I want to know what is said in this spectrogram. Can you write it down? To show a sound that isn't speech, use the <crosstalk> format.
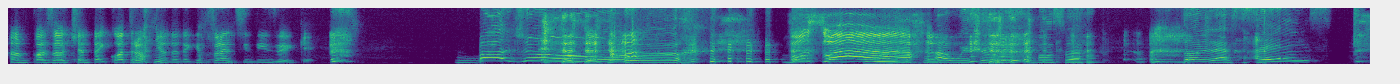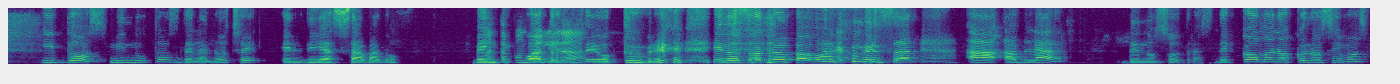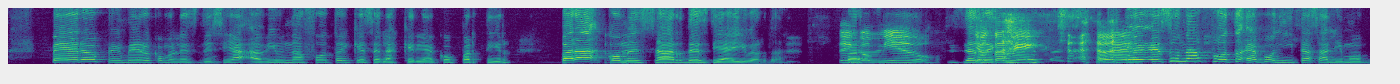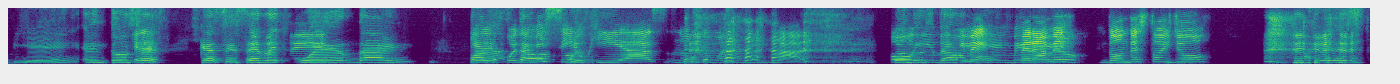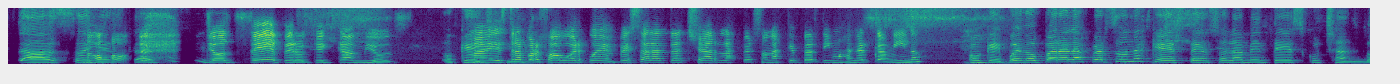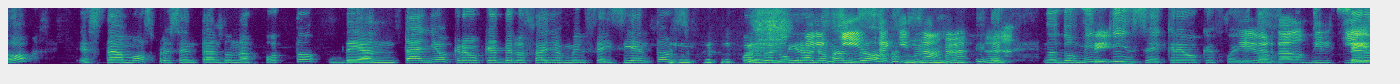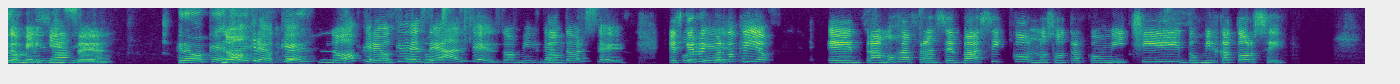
Han pasado 84 <laughs> años desde que Francis dice que. ¡Bonjour! <laughs> ¡Bonsoir! Ah oui, c'est vrai, c'est bonsoir. Son las seis y dos minutos de la noche el día sábado. 24 de octubre. Y nosotros <laughs> vamos a comenzar a hablar de nosotras, de cómo nos conocimos, pero primero, como les decía, había una foto y que se las quería compartir para comenzar desde ahí, ¿verdad? Tengo miedo. Yo también. <laughs> Es una foto, es bonita, salimos bien, entonces, que si se recuerdan... Que después de mis cirugías no somos las mismas. <laughs> Cuando estaba... Espérame, ¿dónde estoy yo? Ahí estás, <laughs> ahí estás. Yo sé, pero qué cambios. Okay, Maestra, por favor, ¿puede empezar a tachar las personas que perdimos en el camino? Ok, bueno, para las personas que estén solamente escuchando, estamos presentando una foto de antaño, creo que es de los años 1600, <laughs> cuando el tirano mandó. <laughs> no, 2015 creo que fue. Sí, ¿verdad? 2015. Sí, 2015. Creo que. No, creo que. No, creo que desde antes, 2014. Es que recuerdo que yo entramos a francés básico, nosotras con Michi, 2014.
